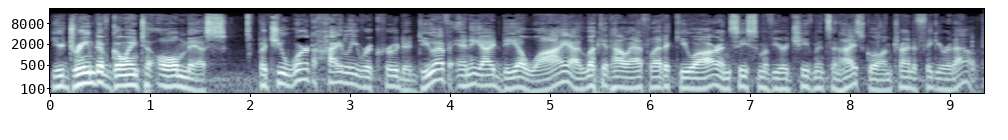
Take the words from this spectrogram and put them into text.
You dreamed of going to Ole Miss but you weren't highly recruited. Do you have any idea why? I look at how athletic you are and see some of your achievements in high school. I'm trying to figure it out.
